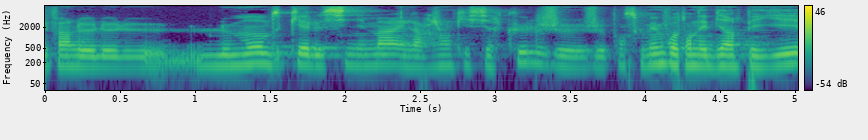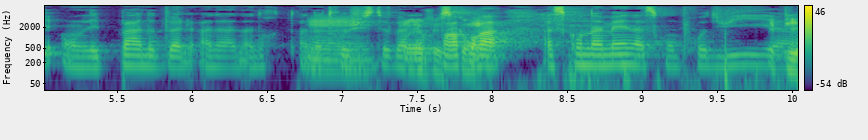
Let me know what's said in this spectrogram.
enfin le, le, le monde qu'est le cinéma et l'argent qui circule, je, je pense que même quand on est bien payé, on n'est pas à notre, à notre, à notre mmh. juste valeur par rapport à, à, ce qu'on amène, à ce qu'on produit. Et puis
